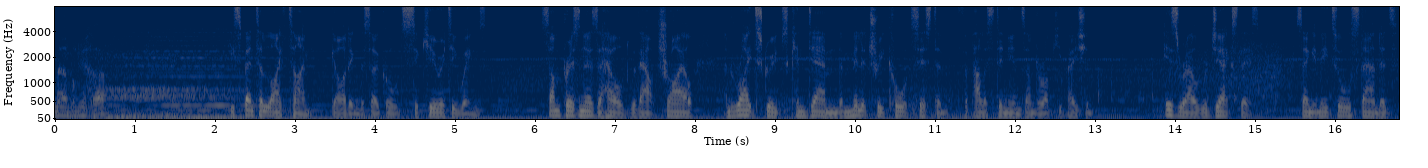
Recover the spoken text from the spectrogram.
מהבריחה. He spent a lifetime guarding the so-called security wings. Some prisoners are held without trial, and rights groups condemn the military court system for Palestinians under occupation. Israel rejects this, saying it meets all standards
